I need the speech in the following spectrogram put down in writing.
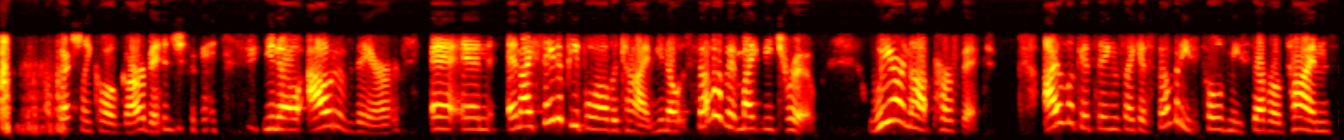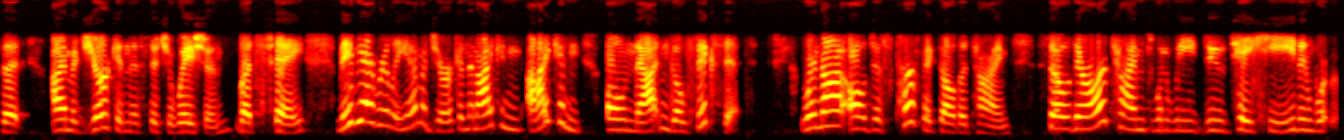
affectionately call garbage, you know, out of there? And, and and I say to people all the time, you know, some of it might be true. We are not perfect. I look at things like if somebody's told me several times that I'm a jerk in this situation, let's say, maybe I really am a jerk and then I can I can own that and go fix it. We're not all just perfect all the time. So there are times when we do take heed and we're,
